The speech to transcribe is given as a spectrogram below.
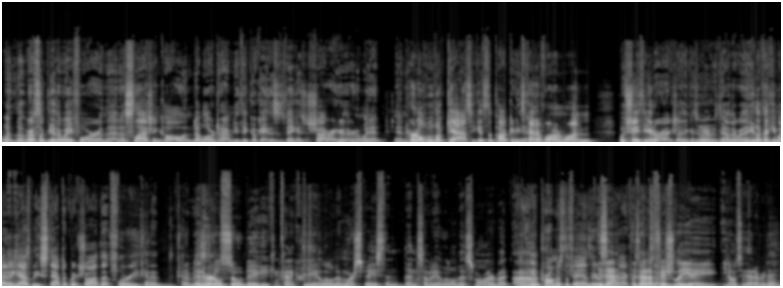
went the refs looked the other way for, and then a slashing call and double overtime. And you think, okay, this is Vegas' shot right here. They're going to win it. And Hertl, who looked gas, he gets the puck and he's kind of one on one with Shea Theodore. Actually, I think is who Yeah. he was down there with. He looked like he might have been gas, but he snapped a quick shot that Fleury kind of kind of missed. And Hertl's so big, he can kind of create a little bit more space than than somebody a little bit smaller. But And he uh, had promised the fans they were is coming that back for is that game seven. officially a? You don't see that every day.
